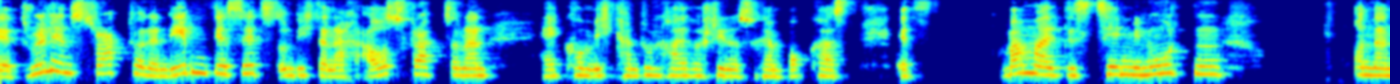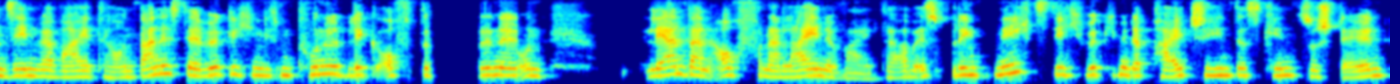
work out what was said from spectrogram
der Drill-Instructor, der neben dir sitzt und dich danach ausfragt, sondern hey komm, ich kann total verstehen, dass du keinen Bock hast. Jetzt mach mal das zehn Minuten und dann sehen wir weiter. Und dann ist er wirklich in diesem Tunnelblick oft drinnen und lernt dann auch von alleine weiter. Aber es bringt nichts, dich wirklich mit der Peitsche hinter das Kind zu stellen,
